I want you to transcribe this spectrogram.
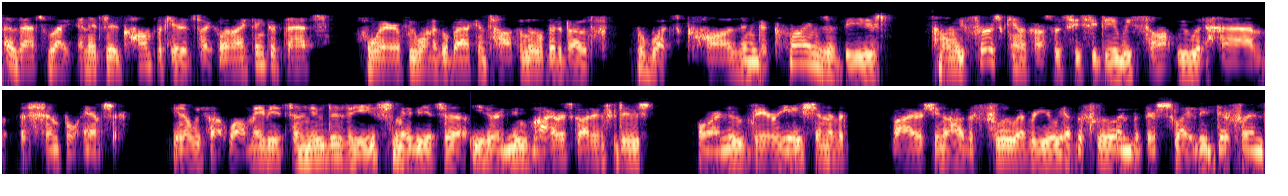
Uh, that's right. And it's a complicated cycle. And I think that that's where if we want to go back and talk a little bit about what's causing declines of bees, when we first came across the CCD, we thought we would have a simple answer. You know, we thought, well, maybe it's a new disease, maybe it's a, either a new virus got introduced or a new variation of a virus. You know how the flu every year we have the flu, and but there's slightly different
